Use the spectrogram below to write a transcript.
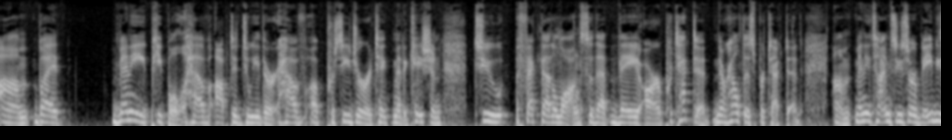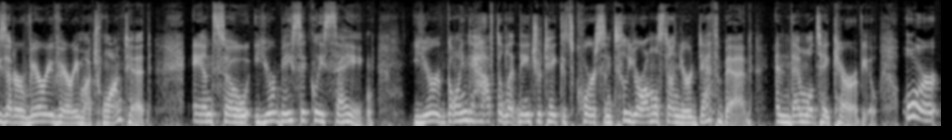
um, but many people have opted to either have a procedure or take medication to affect that along so that they are protected, their health is protected. Um, many times these are babies that are very, very much wanted. And so you're basically saying, you're going to have to let nature take its course until you're almost on your deathbed, and then we'll take care of you. Or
